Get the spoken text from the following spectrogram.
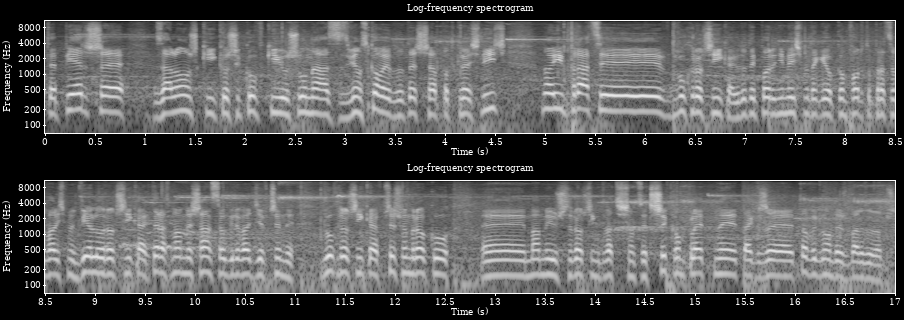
te pierwsze zalążki koszykówki już u nas związkowej, bo to też trzeba podkreślić. No i pracy w dwóch rocznikach. Do tej pory nie mieliśmy takiego komfortu, pracowaliśmy w wielu rocznikach. Teraz mamy szansę ogrywać dziewczyny w dwóch rocznikach. W przyszłym roku e, mamy już rocznik 2003 kompletny, także to wygląda już bardzo dobrze.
